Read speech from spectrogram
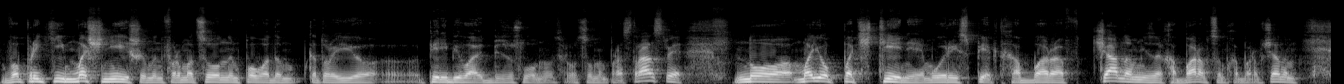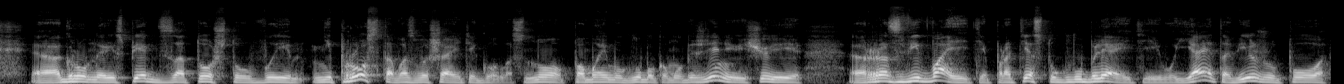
вопреки мощнейшим информационным поводам, которые ее э, перебивают, безусловно, в информационном пространстве. Но мое почтение, мой респект хабаровчанам, не знаю, хабаровцам, хабаровчанам, э, огромный респект за то, что вы не просто возвышаете голос, но, по моему глубокому убеждению, еще и развиваете протест, углубляете его. Я это вижу по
